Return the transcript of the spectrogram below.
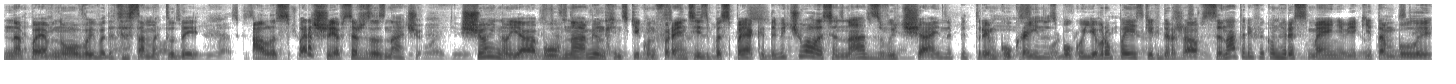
Напевно, ви ведете саме туди. Але спершу я все ж зазначу. Щойно я був на Мюнхенській конференції з безпеки, де відчувалася надзвичайна підтримка України з боку європейських держав, сенаторів і конгресменів, які там були.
